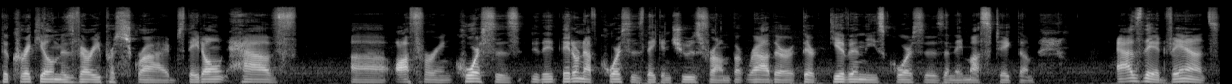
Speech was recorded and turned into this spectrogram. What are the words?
the curriculum is very prescribed. They don't have uh, offering courses. They, they don't have courses they can choose from, but rather they're given these courses and they must take them. As they advance,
